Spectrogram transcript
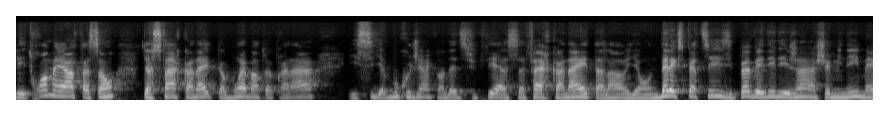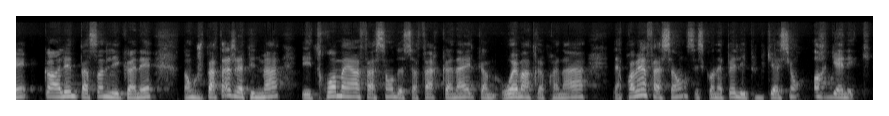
les trois meilleures façons de se faire connaître comme web entrepreneur. Ici, il y a beaucoup de gens qui ont de la à se faire connaître. Alors, ils ont une belle expertise, ils peuvent aider des gens à cheminer, mais Colin, personne ne les connaît. Donc, je partage rapidement les trois meilleures façons de se faire connaître comme web entrepreneur. La première façon, c'est ce qu'on appelle les publications organiques.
